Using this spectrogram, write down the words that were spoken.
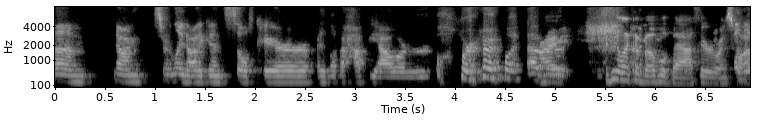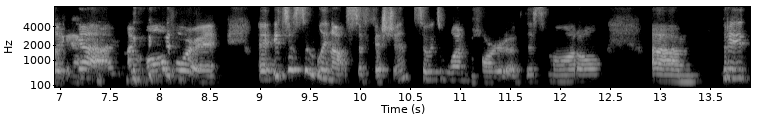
Um, now, I'm certainly not against self care. I love a happy hour or whatever. Right. I do like a bubble bath every once in a while. Yeah, I'm, I'm all for it. It's just simply not sufficient. So it's one part of this model, um, but it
